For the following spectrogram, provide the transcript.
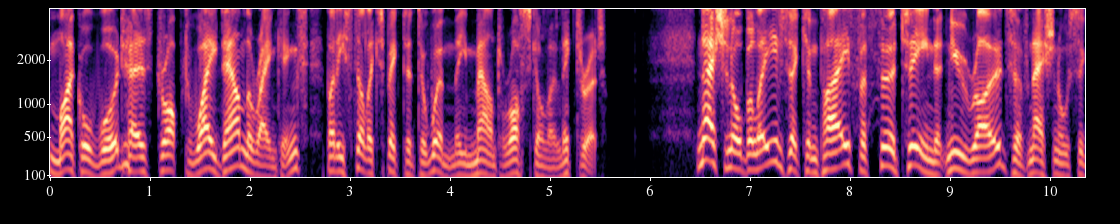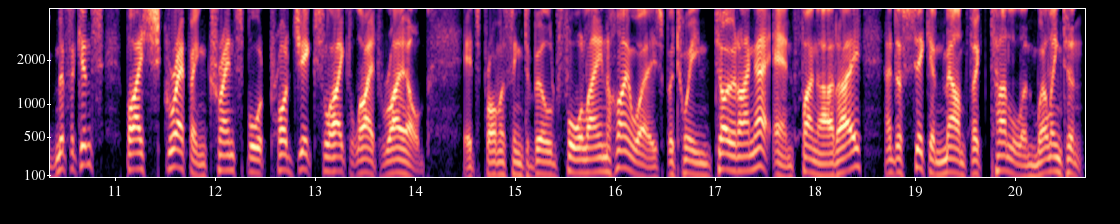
Michael Wood has dropped way down the rankings, but he's still expected to win the Mount Roskill electorate. National believes it can pay for 13 new roads of national significance by scrapping transport projects like light rail. It's promising to build four lane highways between Tauranga and Whangarei and a second Mount Vic tunnel in Wellington.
